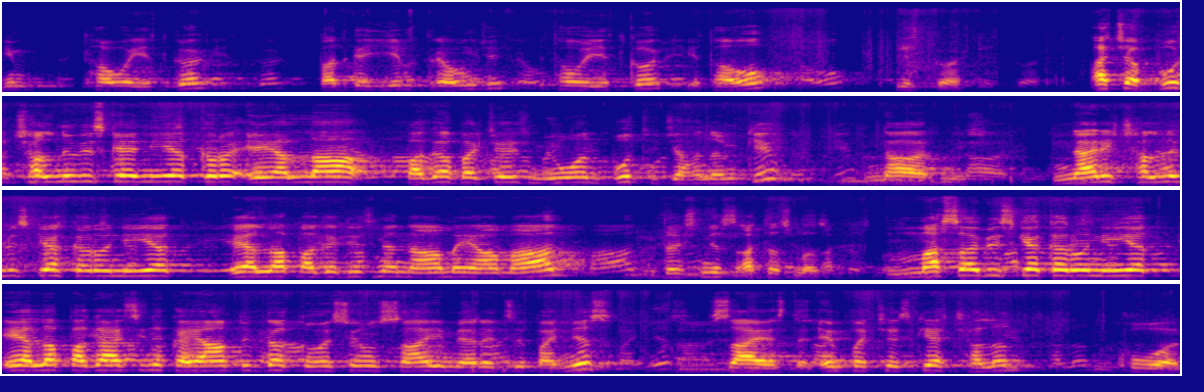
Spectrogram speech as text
یِم تھاوو یِتھ کٲٹھۍ، پتہٕ گٔے یِم ترٛےٚ اوٚنگجہِ یہِ تھاوو یِتھ کٲٹھۍ، یہِ تھاوو یِتھ کٲٹھۍ۔ اچھا بُتھ چھلنہٕ وِزِ کیٛاہ نیت کرو؟ اے اللہ پگہہ بچٲیِس میون بُتھ جہنم کہِ نار نِش۔ نرِ چھلنہٕ وِزِ کیٛاہ کرو نیت؟ اے اللہ پگہہ دِژ مےٚ نامے اعمال۔ دٔچھنِس اَتھس منٛز۔ مسا وِزِ کیٛاہ کرو نیت؟ اے اللہ پگہہ آسہِ نہٕ قیامتٕکۍ دۄہ کٲنٛسہِ ہُنٛد سایہِ مےٚ رٔٹۍ جی سایس تل امہِ پتہٕ چھِ أسۍ کھور۔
